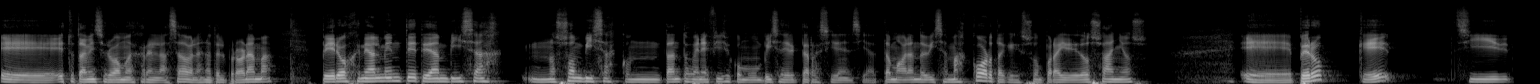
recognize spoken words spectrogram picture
esto también se lo vamos a dejar enlazado en las notas del programa, pero generalmente te dan visas no son visas con tantos beneficios como un visa directa residencia. Estamos hablando de visas más cortas, que son por ahí de dos años, eh, pero que si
